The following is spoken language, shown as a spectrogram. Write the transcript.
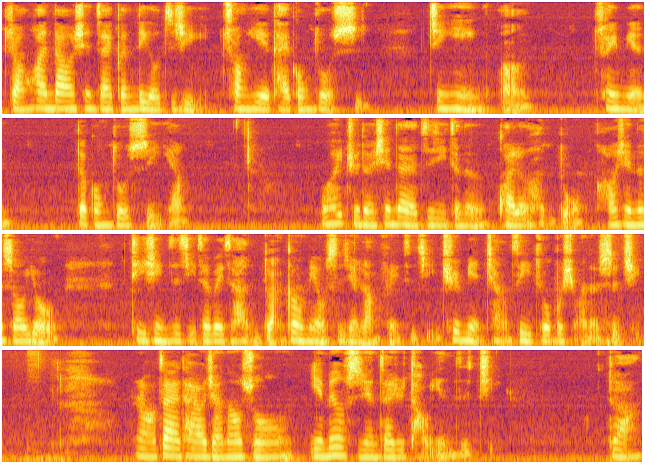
转换到现在跟利友自己创业开工作室，经营呃催眠的工作室一样，我会觉得现在的自己真的快乐很多。好险那时候有提醒自己这辈子很短，根本没有时间浪费自己去勉强自己做不喜欢的事情。然后再他有讲到说，也没有时间再去讨厌自己。对啊，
